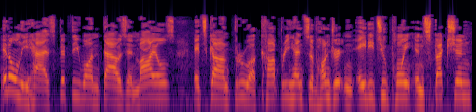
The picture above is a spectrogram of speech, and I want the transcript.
It only has 51,000 miles. It's gone through a comprehensive 182 point inspection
